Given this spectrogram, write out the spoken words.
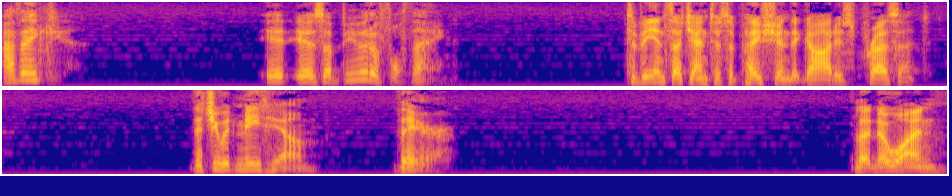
I think it is a beautiful thing to be in such anticipation that God is present, that you would meet Him there. Let no one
